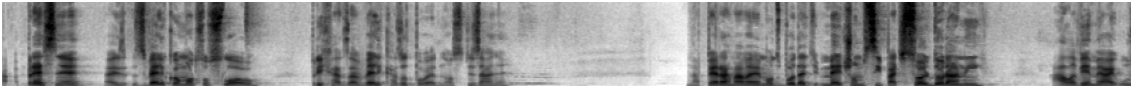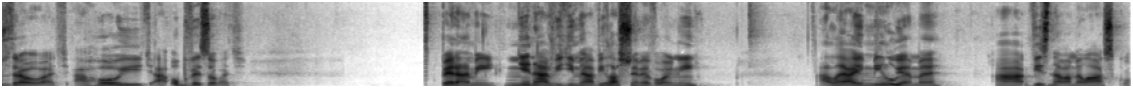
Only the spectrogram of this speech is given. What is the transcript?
A presne aj s veľkou mocou slov prichádza veľká zodpovednosť za ne. Na perách máme moc bodať mečom sypať soľ do rany, ale vieme aj uzdravovať a hojiť a obvezovať. Perami nenávidíme a vyhlasujeme vojny, ale aj milujeme a vyznávame lásku.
